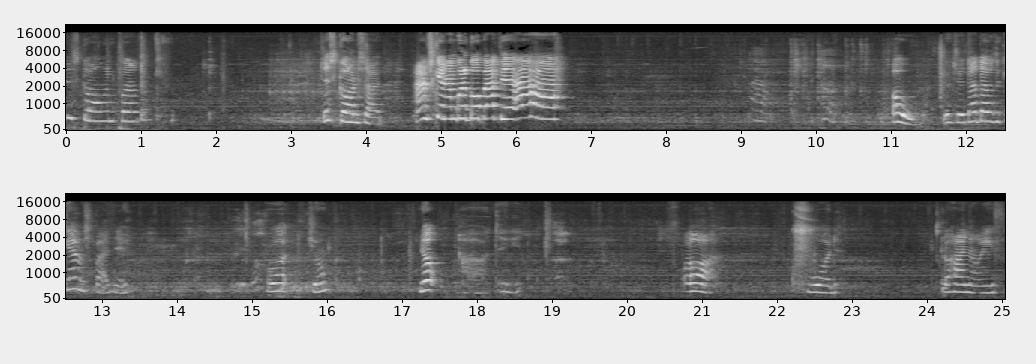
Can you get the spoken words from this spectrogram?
Just go in front of the. Just go inside. I'm just kidding, I'm gonna go back there. Ah! Oh, which I thought that was a camera spy there. What? Jump? Nope. Ah, dang it. Oh, crud. Let's go high now, leaf.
